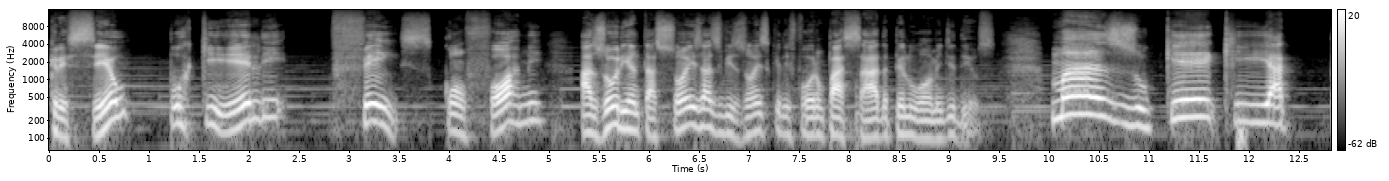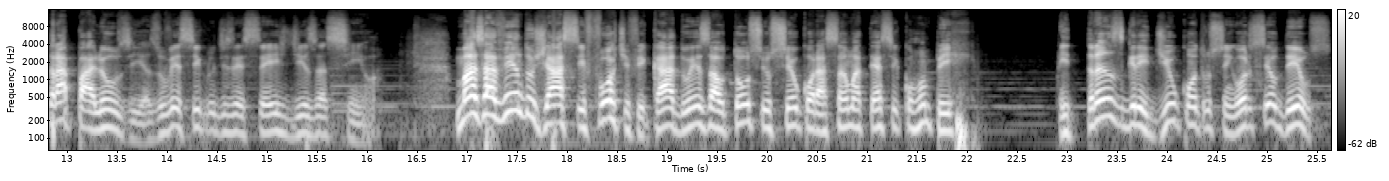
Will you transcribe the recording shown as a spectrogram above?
cresceu, porque ele fez conforme as orientações, as visões que lhe foram passadas pelo homem de Deus. Mas o que que atrapalhou Uzias? O versículo 16 diz assim, ó: Mas havendo já se fortificado, exaltou-se o seu coração até se corromper, e transgrediu contra o Senhor, seu Deus,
